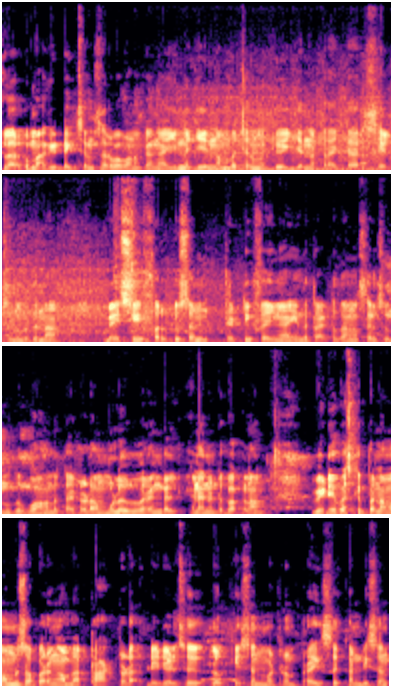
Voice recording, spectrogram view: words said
எல்லாருக்கும் அக்ரிடெக் சேனல் சார்பாக வணக்கங்க. இன்றைக்கி நம்ம சேனலுக்கு என்ன டிராக்டர் சேல்ஸ் வந்து பார்த்தீங்கன்னா மேசி ஃபர்குசன் தேர்ட்டி ஃபைவ்ங்க இந்த டிராக்டர் தாங்க சேல்ஸ் வந்து வாங்கின டிராக்டரோட முழு விவரங்கள் என்னென்னு பார்க்கலாம். வீடியோவை ஸ்கிப்பர் நம்ம முழுசாக பாருங்கள் அப்போ தான் டிராக்டரோட டீட்டெயில்ஸு லொக்கேஷன் மற்றும் ப்ரைஸு கண்டிஷன்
